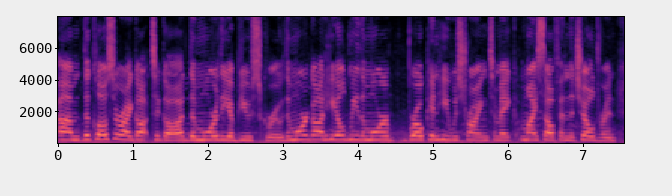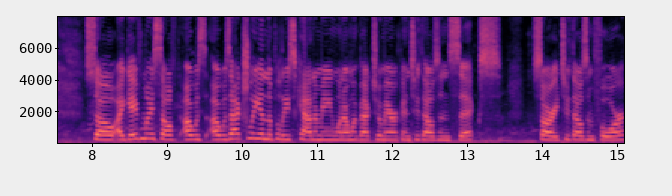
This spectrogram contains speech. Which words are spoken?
um, the closer I got to God, the more the abuse grew. The more God healed me, the more broken He was trying to make myself and the children. So I gave myself. I was I was actually in the police academy when I went back to America in 2006 sorry, 2004,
